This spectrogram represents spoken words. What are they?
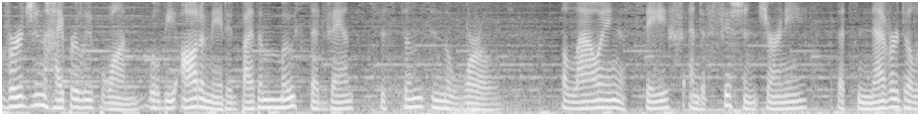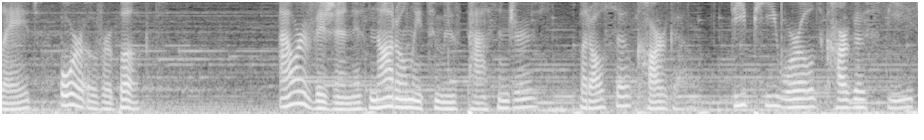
Virgin Hyperloop One will be automated by the most advanced systems in the world, allowing a safe and efficient journey that's never delayed or overbooked. Our vision is not only to move passengers, but also cargo. DP World Cargo Speed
